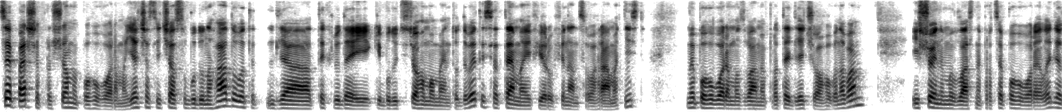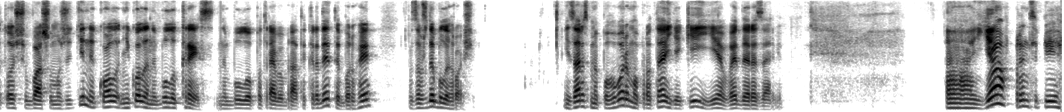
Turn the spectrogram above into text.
Це перше, про що ми поговоримо. Я час від часу буду нагадувати для тих людей, які будуть з цього моменту дивитися, тема ефіру фінансова грамотність. Ми поговоримо з вами про те, для чого вона вам. І щойно ми, власне, про це поговорили, для того, щоб в вашому житті ніколи, ніколи не було криз, не було потреби брати кредити, борги, завжди були гроші. І зараз ми поговоримо про те, які є види резервів. Е, Я, в принципі,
